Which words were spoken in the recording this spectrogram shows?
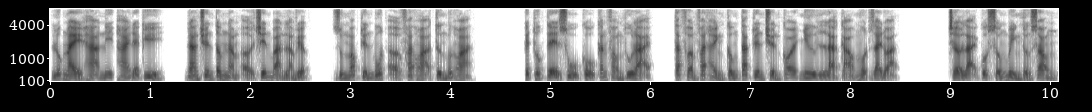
Lúc này hạ nghị hai đệ kỳ đang chuyên tâm nằm ở trên bàn làm việc, dùng móc tuyến bút ở phát họa từng bức họa. Kết thúc tệ sủ cổ căn phòng thu lại, tác phẩm phát hành công tác tuyên truyền coi như là cáo một giai đoạn. Trở lại cuộc sống bình thường xong,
